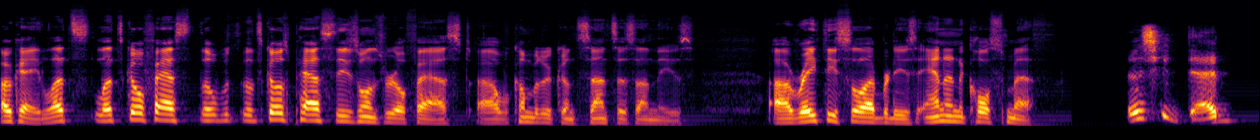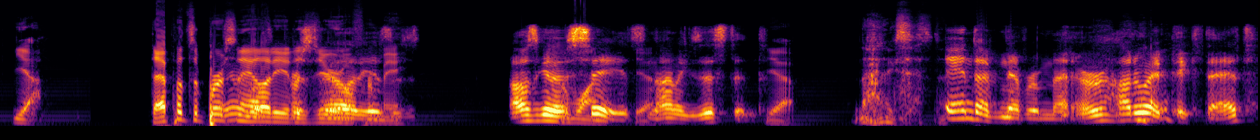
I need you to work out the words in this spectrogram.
Okay, let's let's go fast. Let's go past these ones real fast. Uh, we'll come to a consensus on these. Uh, rate these celebrities. Anna Nicole Smith. Isn't she dead? Yeah, that puts a don't know if personality at a zero for me. is- is- I was gonna say it's yeah. non-existent. Yeah, non-existent. And I've never met her. How do I pick that?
